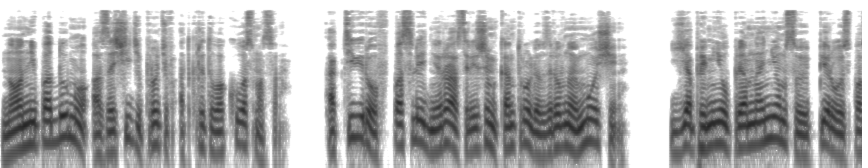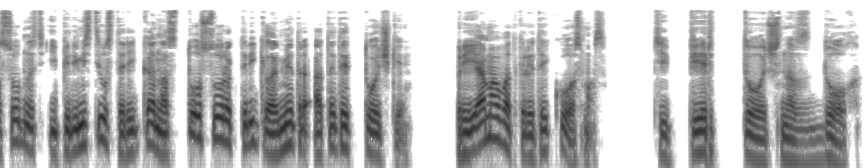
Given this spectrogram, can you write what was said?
Но он не подумал о защите против открытого космоса. Активировав в последний раз режим контроля взрывной мощи, я применил прямо на нем свою первую способность и переместил старика на 143 километра от этой точки, прямо в открытый космос. Теперь точно сдох.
